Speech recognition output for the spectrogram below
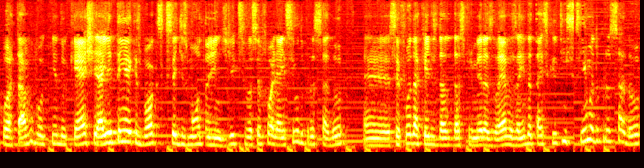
Cortava um pouquinho do cache. Aí tem Xbox que você desmonta hoje em dia, que se você for olhar em cima do processador, é, se for daqueles da, das primeiras levas, ainda está escrito em cima do processador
